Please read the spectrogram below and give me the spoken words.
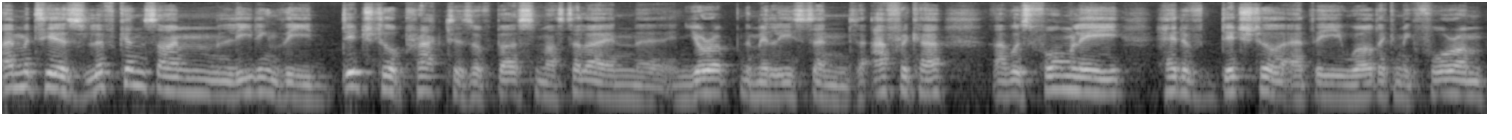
I'm Matthias Lüfkens. I'm leading the digital practice of Burson Marsteller in, uh, in Europe, the Middle East and Africa. I was formerly head of digital at the World Economic Forum,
